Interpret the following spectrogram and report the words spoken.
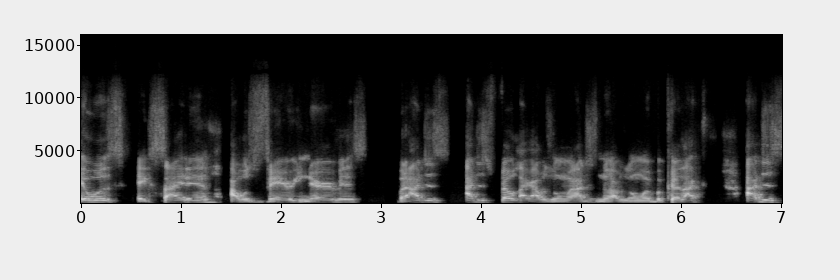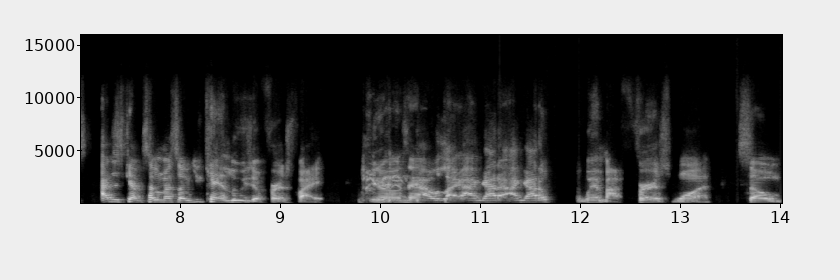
it was exciting. I was very nervous, but I just I just felt like I was going to win. I just knew I was going to win because I I just I just kept telling myself you can't lose your first fight. You know what I'm saying? I was like I got to I got to win my first one. So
